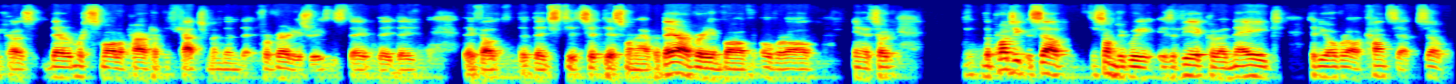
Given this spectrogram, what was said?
because they're a much smaller part of the catchment and for various reasons they, they, they, they felt that they'd sit this one out. But they are very involved overall in it. So the project itself, to some degree, is a vehicle, an aid to the overall concept. So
